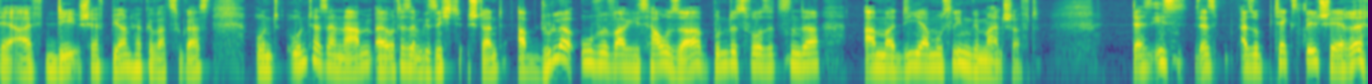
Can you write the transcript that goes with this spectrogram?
Der AfD-Chef Björn Höcke war zu Gast und unter seinem Namen, äh, unter seinem Gesicht stand Abdullah Uwe Wagishauser, Bundesvorsitzender Ahmadiyya Muslimgemeinschaft. Das ist, das, also Text-Bildschere.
